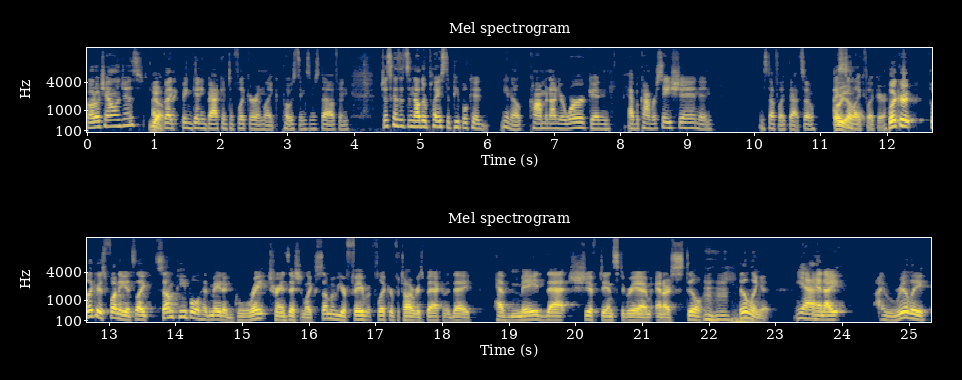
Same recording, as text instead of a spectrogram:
photo challenges. Yeah. I've like been getting back into Flickr and like posting some stuff and just because it's another place that people could you know comment on your work and have a conversation and and stuff like that. So I Oh, still like Flickr. Flickr Flickr is funny. It's like some people have made a great transition. Like some of your favorite Flickr photographers back in the day have made that shift to Instagram and are still killing it. Yeah. And I I really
